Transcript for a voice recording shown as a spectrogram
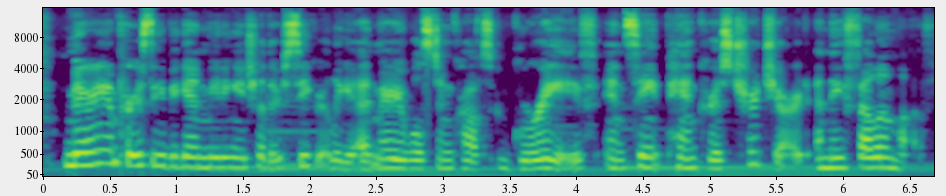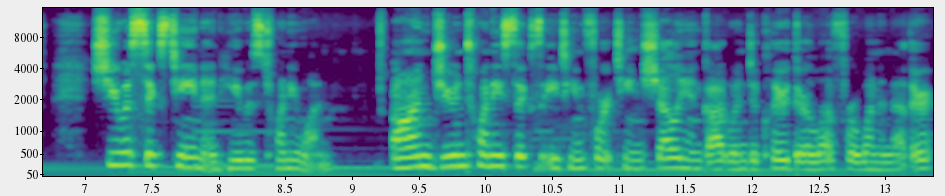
Mary and Percy began meeting each other secretly at Mary Wollstonecraft's grave in St. Pancras Churchyard, and they fell in love. She was 16 and he was 21. On June 26, 1814, Shelley and Godwin declared their love for one another,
